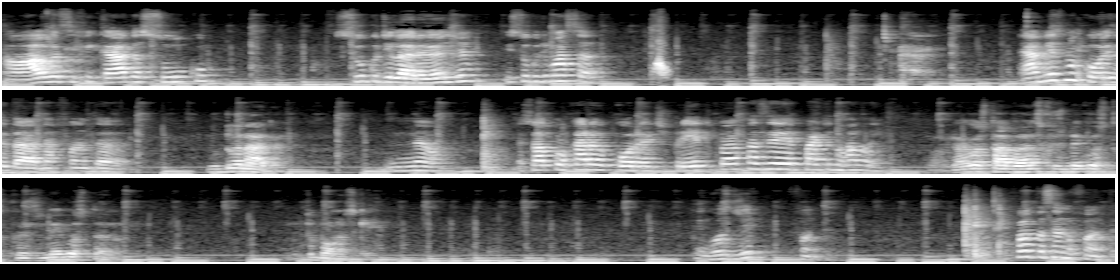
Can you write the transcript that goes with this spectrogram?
Ó, água gasificada, suco, suco de laranja e suco de maçã. É a mesma coisa da, da Fanta. Mudou nada. Não. É só colocar o corante preto pra fazer parte do Halloween. Eu já gostava antes, continuei gostando. Muito bom isso aqui. Tem gosto de Fanta. Fanta sendo Fanta.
